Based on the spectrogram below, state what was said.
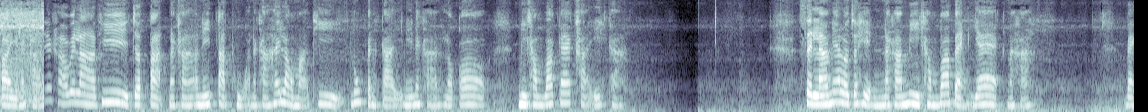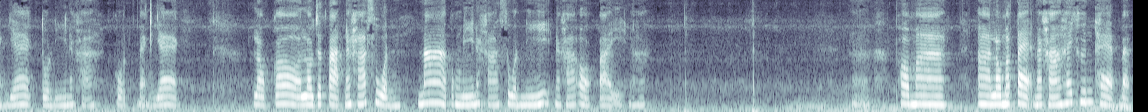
ไปนะคะนี่นะคะ เวลาที่จะตัดนะคะ อันนี้ตัดหัวนะคะ ให้เรามาที่ลูกกันไก่นี้นะคะ แล้วก็มีคำว่าแก้ไขค่ะ เสร็จแล้วเนี่ยเราจะเห็นนะคะ มีคำว่าแบ่งแยกนะคะ แบ่งแยกตัวนี้นะคะ กดแบ่งแยกแล้วก็เราจะตัดนะคะส่วนหน้าตรงนี้นะคะ ส่วนนี้นะคะออกไปนะคะพอมา เรามาแตะนะคะให้ขึ้นแถบแบบ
